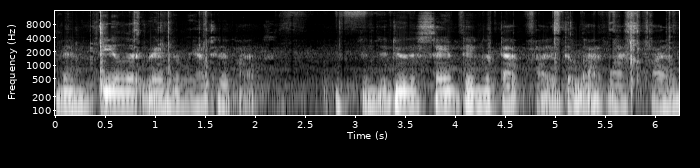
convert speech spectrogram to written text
then deal it randomly onto the piles. And to do the same thing with that pile, the last pile.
